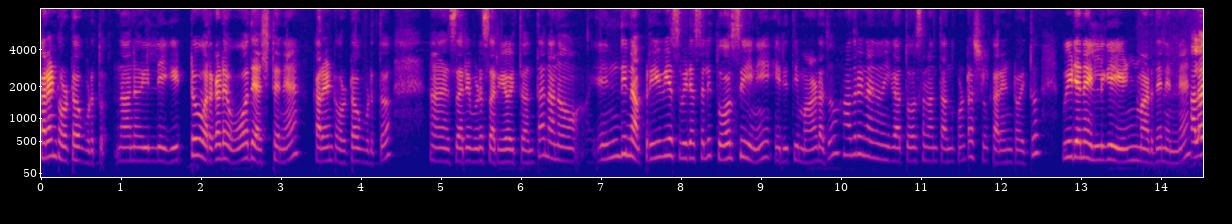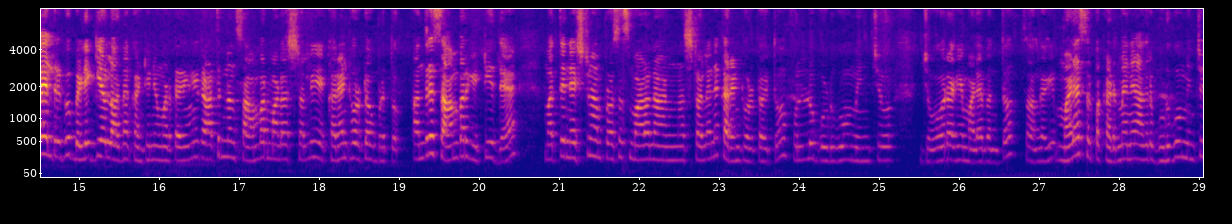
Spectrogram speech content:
ಕರೆಂಟ್ ಹೊರಟೋಗ್ಬಿಡ್ತು. ನಾನು ಇಲ್ಲಿಗೆ ಇಟ್ಟು ಹೊರಗಡೆ ಹೋದೆ ಅಷ್ಟೇ ಕರೆಂಟ್ ಹೊರಟೋಗ್ಬಿಡ್ತು. ಸರಿ ಬಿಡು, ಸರಿ ಹೋಯ್ತು ಅಂತ ನಾನು ಹಿಂದಿನ ಪ್ರೀವಿಯಸ್ ವೀಡಿಯೋಸಲ್ಲಿ ತೋರಿಸಿನಿ ಈ ರೀತಿ ಮಾಡೋದು. ಆದರೆ ನಾನು ಈಗ ತೋರಿಸೋಣ ಅಂತ ಅಂದ್ಕೊಂಡ್ರೆ ಅಷ್ಟು ಕರೆಂಟ್ ಹೋಯ್ತು. ವೀಡಿಯೋನ ಇಲ್ಲಿಗೆ ಎಂಡ್ ಮಾಡಿದೆ ನಿನ್ನೆ. ಹಲೋ ಎಲ್ರಿಗೂ, ಬೆಳಿಗ್ಗೆ ವ್ಲಾಗ್ನ ಕಂಟಿನ್ಯೂ ಮಾಡ್ತಾ ಇದ್ದೀನಿ ರಾತ್ರಿ ನಾನು ಸಾಂಬಾರು ಮಾಡೋ ಅಷ್ಟರಲ್ಲಿ ಕರೆಂಟ್ ಹೊರಟೋಗ್ಬಿಡ್ತು. ಅಂದರೆ ಸಾಂಬಾರ್ಗೆ ಇಟ್ಟಿದ್ದೆ. ಮತ್ತೆ ನೆಕ್ಸ್ಟ್ ನಾನು ಪ್ರೊಸೆಸ್ ಮಾಡೋಣ ಅನ್ನೋಷ್ಟರಲ್ಲೇ ಕರೆಂಟ್ ಹೊರಟೋಯ್ತು. ಫುಲ್ಲು ಗುಡುಗು, ಮಿಂಚು, ಜೋರಾಗಿ ಮಳೆ ಬಂತು. ಸೊ ಹಂಗಾಗಿ ಮಳೆ ಸ್ವಲ್ಪ ಕಡಿಮೆನೇ, ಆದರೆ ಗುಡುಗು, ಮಿಂಚು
